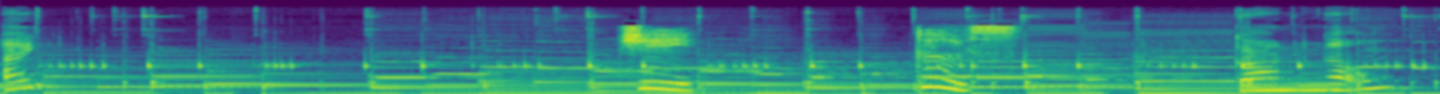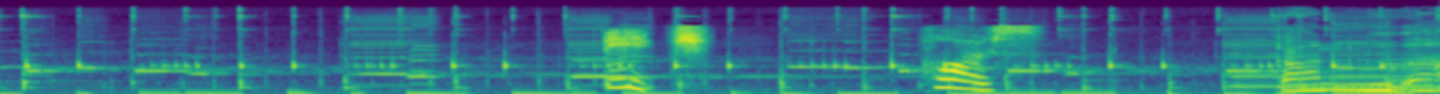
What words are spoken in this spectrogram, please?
ếch G. Goose. Con ngỗng H. Horse. Con ngựa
